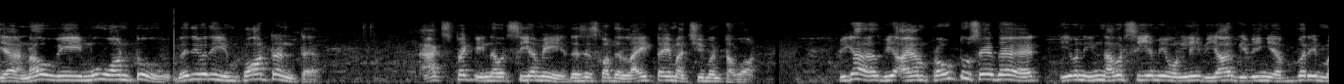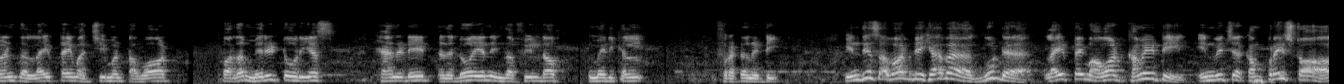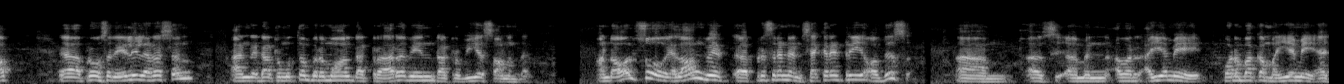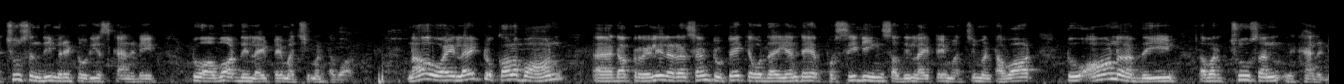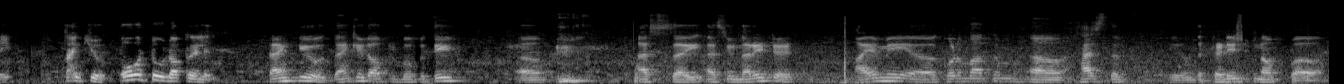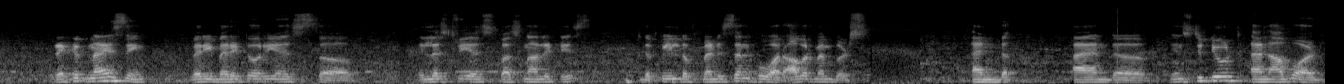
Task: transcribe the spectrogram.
Yeah, now we move on to very, very important aspect in our CME. This is called the Lifetime Achievement Award. Because we, I am proud to say that even in our CME only, we are giving every month the Lifetime Achievement Award for the meritorious candidate and the doyen in the field of medical fraternity. In this award, we have a good uh, lifetime award committee in which uh, comprised of uh, Professor Eli Larasan and Dr. Muttam Perumal, Dr. Aravind, Dr. V.S. Anandan. And also, along with uh, President and Secretary of this, um, uh, I mean, our IMA, Kodambakkam IMA, has chosen the meritorious candidate to award the Lifetime Achievement Award. Now, I'd like to call upon uh, Dr. Eli Larasan to take over the entire proceedings of the Lifetime Achievement Award to honor the our chosen candidate. Thank you. Over to Dr. Eli. Thank you. Thank you, Dr. Bhupati. Uh, as, as you narrated, IMA uh, Kodambakkam uh, has the, you know, the tradition of uh, recognizing very meritorious, uh, illustrious personalities in the field of medicine who are our members and and uh, institute an award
